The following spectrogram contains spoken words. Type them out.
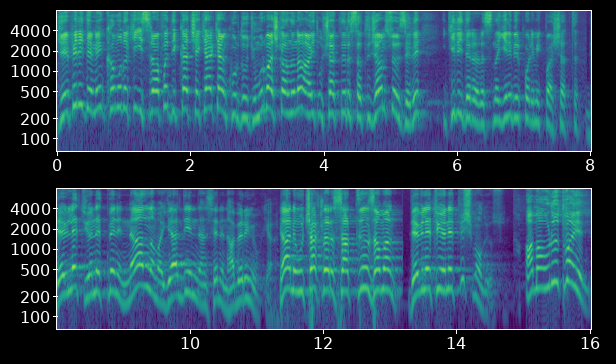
CHP liderinin kamudaki israfa dikkat çekerken kurduğu Cumhurbaşkanlığına ait uçakları satacağım sözleri iki lider arasında yeni bir polemik başlattı. Devlet yönetmenin ne anlama geldiğinden senin haberin yok ya. Yani uçakları sattığın zaman devleti yönetmiş mi oluyorsun? Ama unutmayın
